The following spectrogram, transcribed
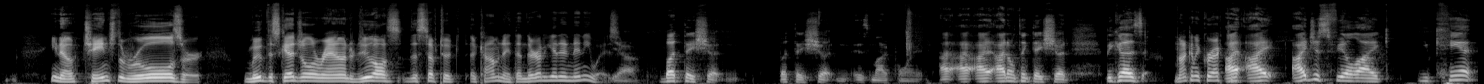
you know, change the rules or move the schedule around or do all this stuff to accommodate them, they're going to get in anyways. Yeah, but they shouldn't. but they shouldn't. Is my point. I I, I don't think they should because I'm not going to correct you. I, I I just feel like you can't.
